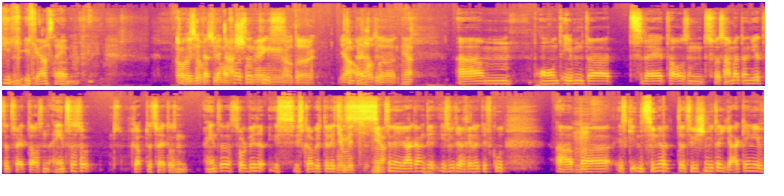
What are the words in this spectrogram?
Ich, ich werf's rein. Ähm, aber sowas wie Naschenweng oder ja, Aufhauser. Ja. Ähm, und eben der 2000, was haben wir dann jetzt, der 2001er, so, ich glaube der 2001er soll wieder, ist, ist glaube ich der letzte ja, mit, 17er Jahrgang, der ist wieder relativ gut. Aber mhm. es sind halt dazwischen wieder Jahrgänge,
